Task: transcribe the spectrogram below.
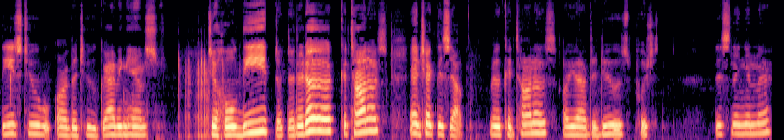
These two are the two grabbing hands to hold the da, da, da, da, katanas. And check this out. For the katanas, all you have to do is push this thing in there.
